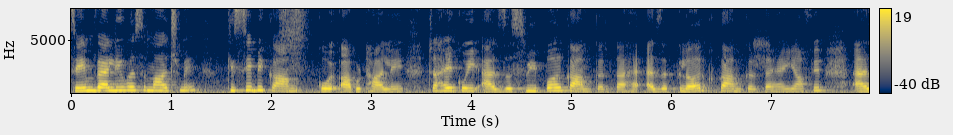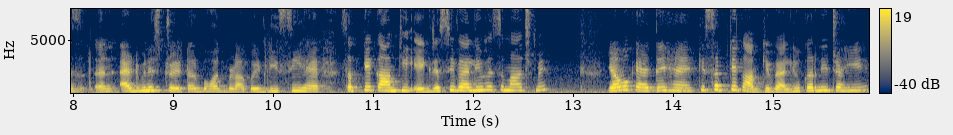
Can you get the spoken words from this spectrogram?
सेम वैल्यू है समाज में किसी भी काम को आप उठा लें, चाहे कोई एज अ स्वीपर काम करता है एज अ क्लर्क काम करता है, या फिर एज एन एडमिनिस्ट्रेटर बहुत बड़ा कोई डीसी है, सबके काम की एक जैसी वैल्यू है समाज में? या वो कहते हैं कि सबके काम की वैल्यू करनी चाहिए?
